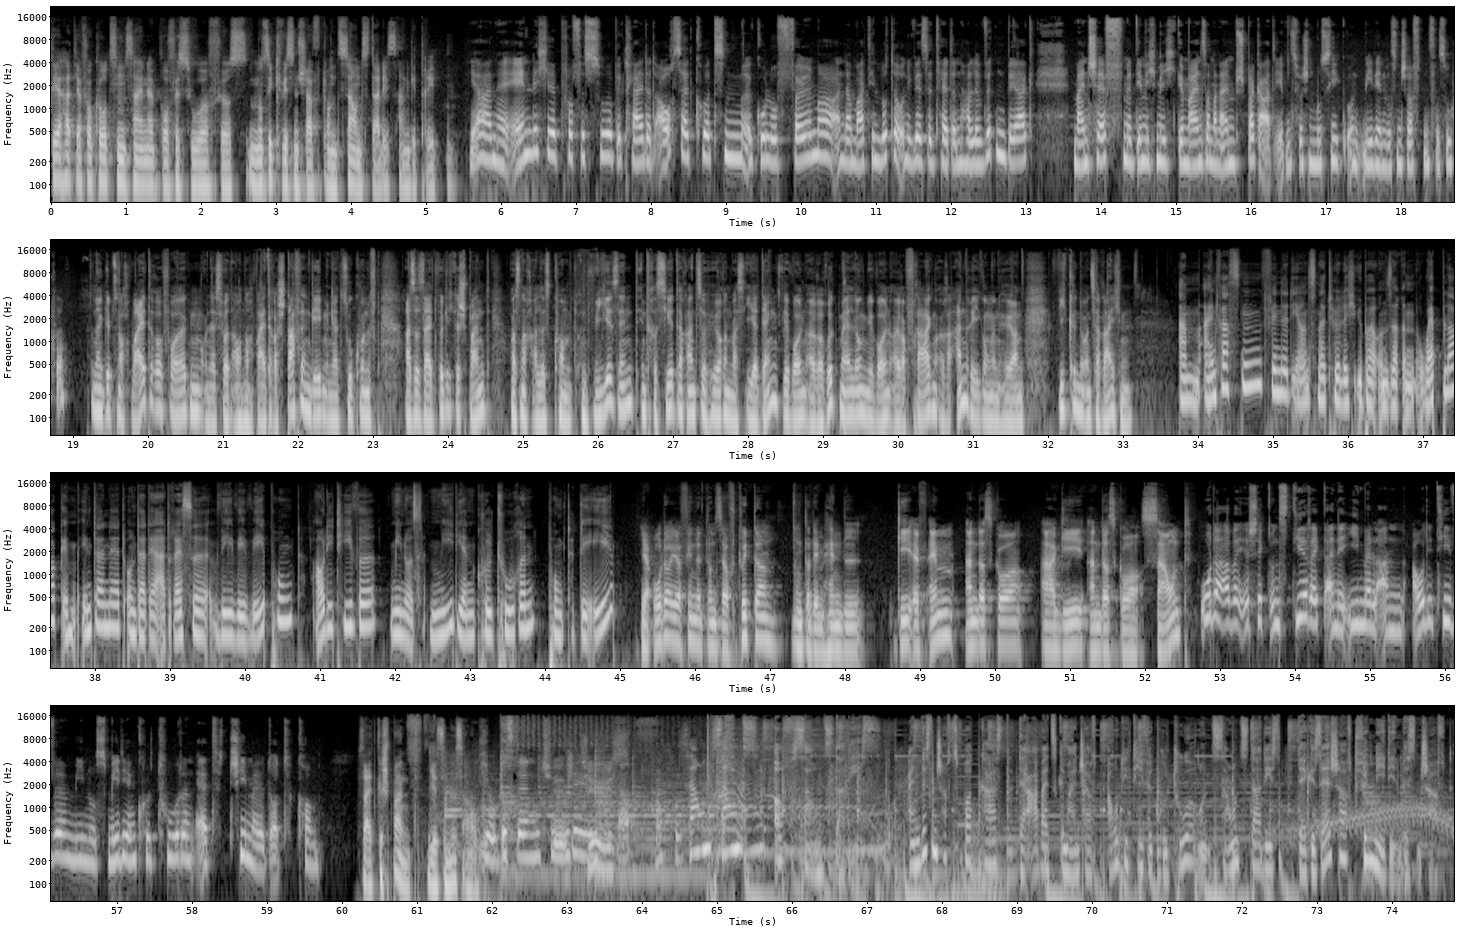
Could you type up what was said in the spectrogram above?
Der hat ja vor kurzem seine Professur für Musikwissenschaft und Sound Studies angetreten. Ja, eine ähnliche Professur bekleidet auch seit kurzem Golo Völlmer an der Martin-Luther-Universität in Halle-Wittenberg. Mein Chef, mit dem ich mich gemeinsam an einem Spagat eben zwischen Musik und Medienwissenschaften versuche. Und dann gibt es noch weitere Folgen und es wird auch noch weitere Staffeln geben in der Zukunft. Also seid wirklich gespannt, was noch alles kommt. Und wir sind interessiert daran zu hören, was ihr denkt. Wir wollen eure Rückmeldungen, wir wollen eure Fragen, eure Anregungen hören. Wie könnt ihr uns erreichen? Am einfachsten findet ihr uns natürlich über unseren Weblog im Internet unter der Adresse www.auditive-medienkulturen.de. Ja, oder ihr findet uns auf Twitter unter dem Handle gfm underscore ag underscore sound. Oder aber ihr schickt uns direkt eine E-Mail an auditive-medienkulturen at gmail.com. Seid gespannt, wir sind es auch. Jo, bis denn. Tschüss. Tschüss. Sound Sounds of Sound Studies. Ein Wissenschaftspodcast der Arbeitsgemeinschaft Auditive Kultur und Sound Studies der Gesellschaft für Medienwissenschaft.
